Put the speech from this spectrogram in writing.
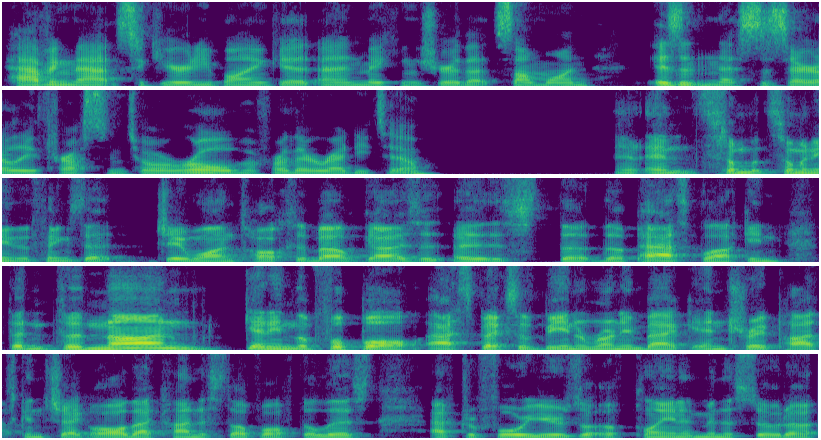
having that security blanket and making sure that someone isn't necessarily thrust into a role before they're ready to and, and some so many of the things that Ja'Juan talks about, guys, is the the pass blocking, the the non getting the football aspects of being a running back. And Trey Potts can check all that kind of stuff off the list after four years of playing at Minnesota.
